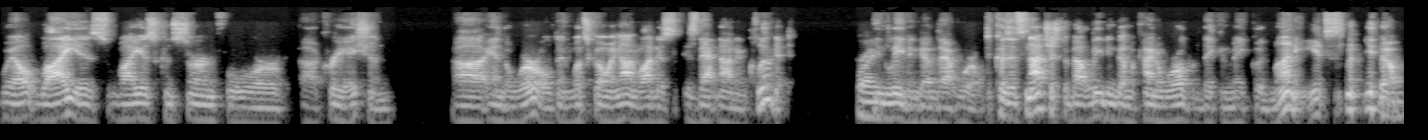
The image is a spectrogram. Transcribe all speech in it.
Well, why is why is concern for uh, creation uh, and the world and what's going on? Why does is that not included? Right. in leaving them that world because it's not just about leaving them a kind of world where they can make good money it's you know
